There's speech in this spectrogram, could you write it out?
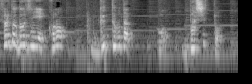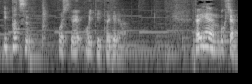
す。それと同時に、このグッドボタン、もう、バシッと一発押しておいていただければ、大変僕ちゃん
